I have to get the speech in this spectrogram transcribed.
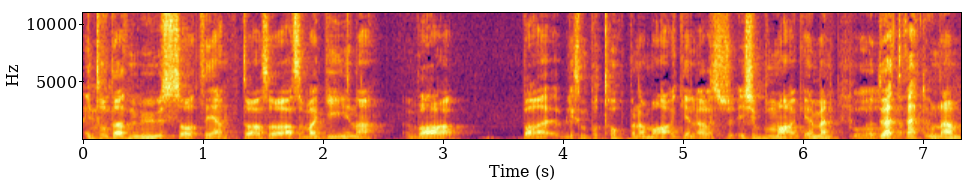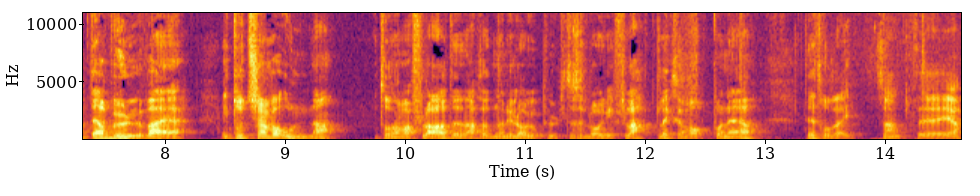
Jeg trodde at musa til jenter, altså, altså vagina, var bare liksom på toppen av magen. Altså, ikke på magen, men du vet rett under der vulva er. Jeg trodde ikke han var unna. Jeg trodde han var flat. Altså, når de lå og pulte, så lå de flatt, liksom, opp og ned. Det trodde jeg. Sånn at, eh, ja,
